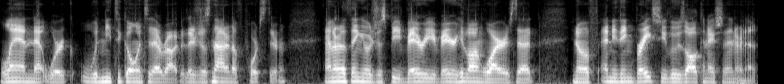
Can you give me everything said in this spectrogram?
LAN network would need to go into that router. There's just not enough ports there. Another thing, it would just be very, very long wires that, you know, if anything breaks, you lose all connection to the internet.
